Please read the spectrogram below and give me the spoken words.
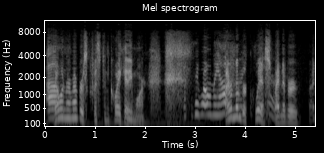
Um, no one remembers Quisp and Quake anymore. because they were only out. I remember Quisp. year. I never. I,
